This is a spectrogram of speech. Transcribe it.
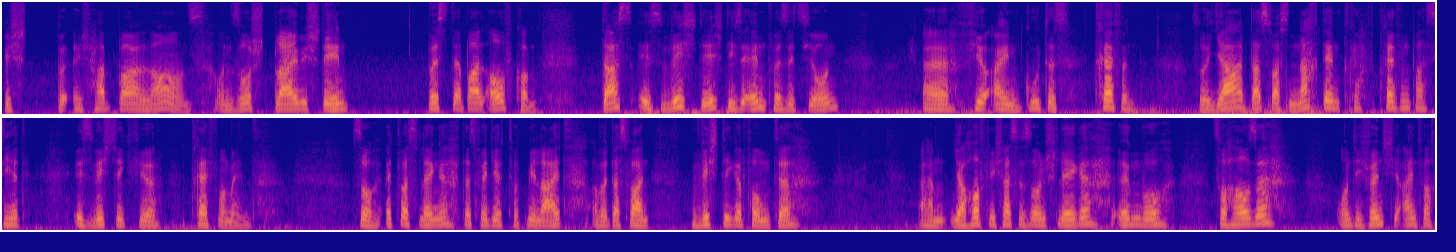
Ich, ich habe Balance und so bleibe ich stehen, bis der Ball aufkommt. Das ist wichtig, diese Endposition, äh, für ein gutes Treffen. So ja, das, was nach dem Treffen passiert, ist wichtig für Treffmoment. So, etwas länger, das Video tut mir leid, aber das waren wichtige Punkte. Ähm, ja, hoffentlich hast du so einen Schläger irgendwo zu Hause und ich wünsche dir einfach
